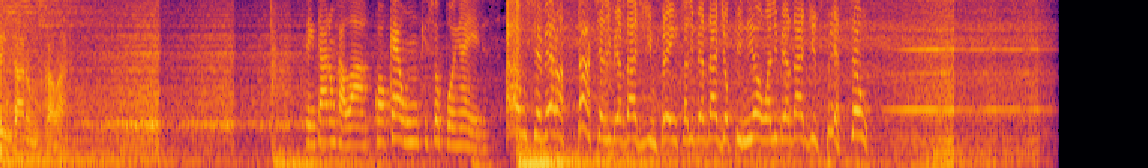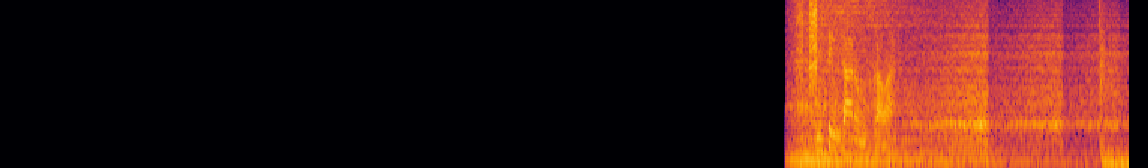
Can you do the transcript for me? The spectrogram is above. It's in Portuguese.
Tentaram nos calar. Tentaram calar qualquer um que se opõe a eles. É um severo ataque à liberdade de imprensa, à liberdade de opinião, à liberdade de expressão. Eles tentaram nos calar.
